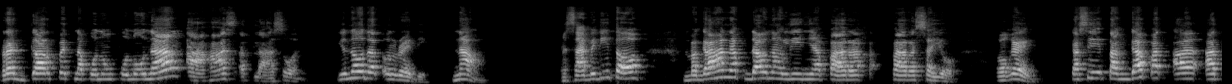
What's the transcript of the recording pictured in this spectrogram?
Red carpet na punong-puno ng ahas at lason. You know that already. Now, sabi dito, maghahanap daw ng linya para para sa iyo. Okay? Kasi tanggap at at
